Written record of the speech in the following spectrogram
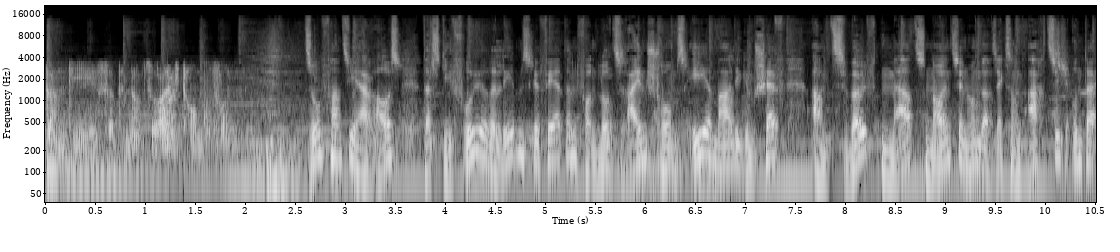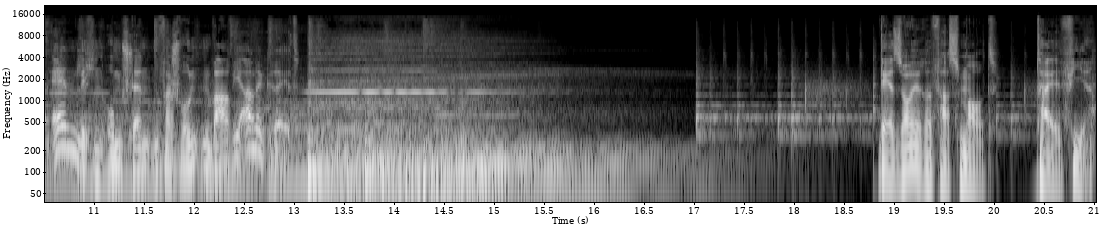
dann die Verbindung zu Rheinstrom gefunden. So fand sie heraus, dass die frühere Lebensgefährtin von Lutz Reinstroms ehemaligem Chef am 12. März 1986 unter ähnlichen Umständen verschwunden war wie Annegret. Der Säurefassmord Teil 4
